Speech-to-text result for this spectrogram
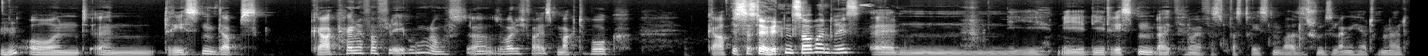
Mhm. Und in Dresden gab es gar keine Verpflegung, muss- äh, soweit ich weiß. Magdeburg gab Ist das der Hüttenzauber in Dresden? Äh, nee, nee, die Dresden, was, was Dresden war, das ist schon so lange her, tut mir leid.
